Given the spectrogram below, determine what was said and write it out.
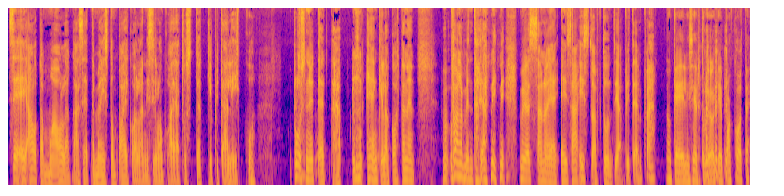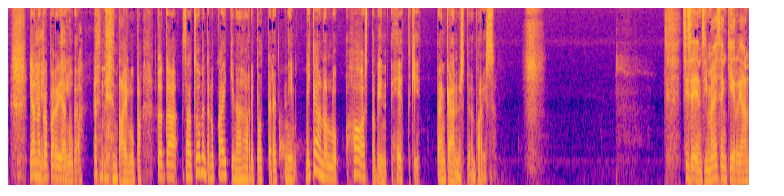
se ei auta mua ollenkaan se, että mä istun paikoillani silloin, kun ajatus tökki pitää liikkua. Plus nyt, että henkilökohtainen valmentaja niin, niin myös sanoi, että ei saa istua tuntia pitempään. Okei, eli sieltä tuli oikein pakote. Jana niin, Kapari tai lupa. Tai lupa. Tota, sä oot suomentanut kaikki nämä Harry Potterit, niin mikä on ollut haastavin hetki tämän käännöstyön parissa? Siis ensimmäisen kirjan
